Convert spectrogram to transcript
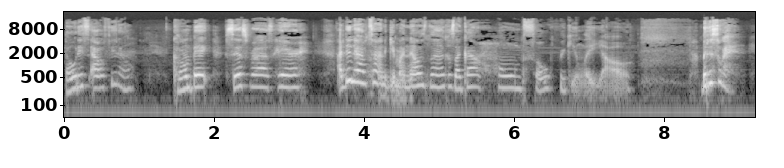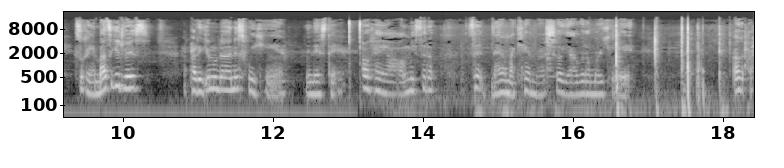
throw this outfit on, come back, accessorize hair. I didn't have time to get my nails done because I got home so freaking late, y'all. But it's okay. It's okay. I'm about to get dressed. I'll probably get them done this weekend. And that's that. Okay, y'all. Let me set up set down my camera I'll show y'all what I'm working with. Okay.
